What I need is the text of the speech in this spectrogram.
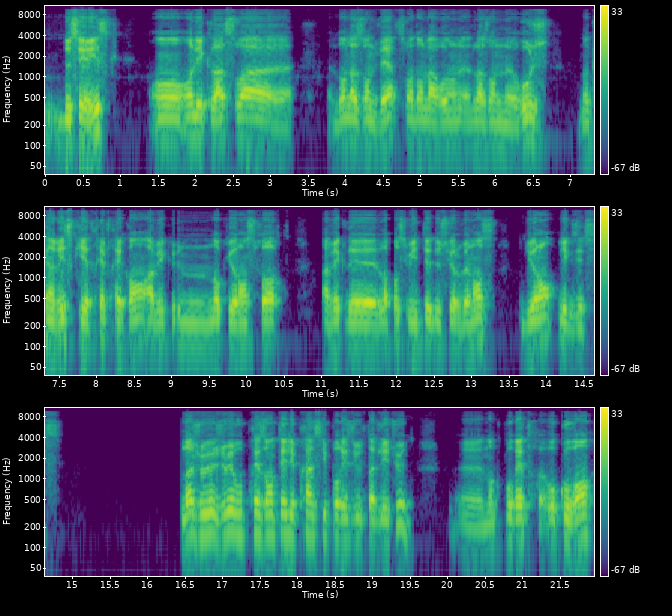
de ces risques, on, les classe soit dans la zone verte, soit dans la, la zone rouge Donc un risque qui est très fréquent avec une occurrence forte, avec la possibilité de survenance durant l'exercice. Là, je, vais vous présenter les principaux résultats de l'étude. Euh, donc pour être au courant,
